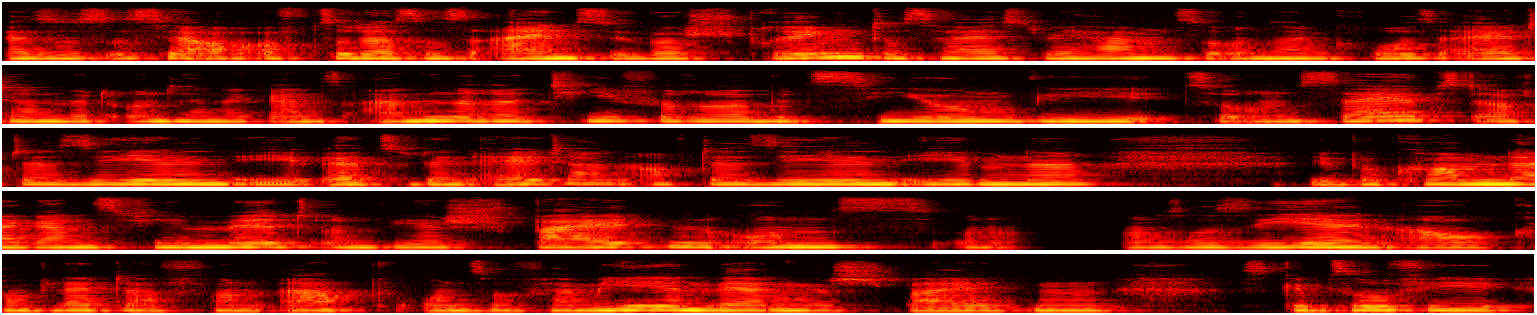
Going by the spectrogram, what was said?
also es ist ja auch oft so, dass es eins überspringt. Das heißt, wir haben zu unseren Großeltern mitunter eine ganz andere, tiefere Beziehung wie zu uns selbst auf der Seelen, äh, zu den Eltern auf der Seelenebene. Wir bekommen da ganz viel mit und wir spalten uns und unsere Seelen auch komplett davon ab. Unsere Familien werden gespalten. Es gibt so viel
